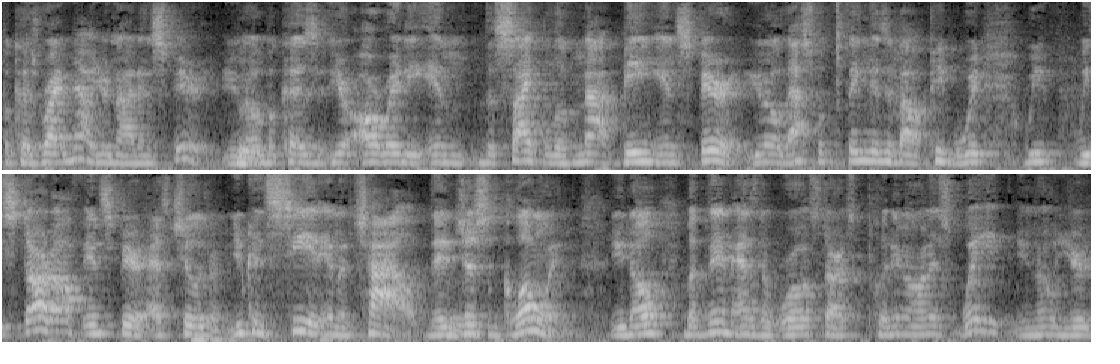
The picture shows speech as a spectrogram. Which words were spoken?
Because right now you're not in spirit, you know, because you're already in the cycle of not being in spirit. You know, that's what the thing is about people. We we we start off in spirit as children. You can see it in a child. They're Hmm. just glowing, you know. But then as the world starts putting on its weight, you know, your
